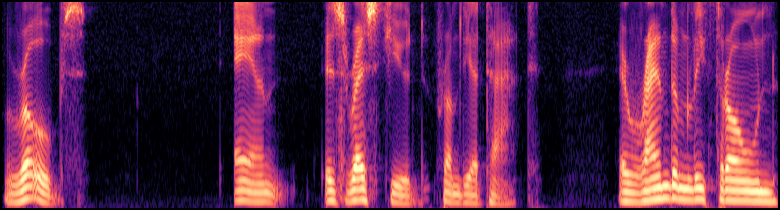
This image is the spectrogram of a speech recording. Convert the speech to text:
robes and is rescued from the attack. a randomly thrown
